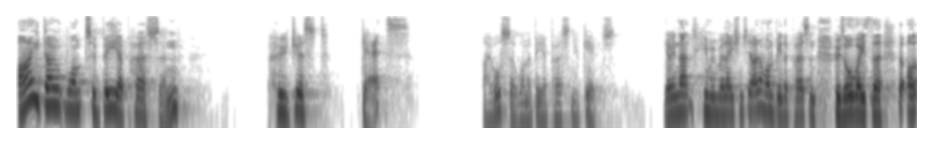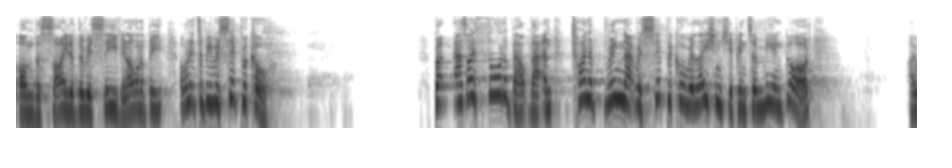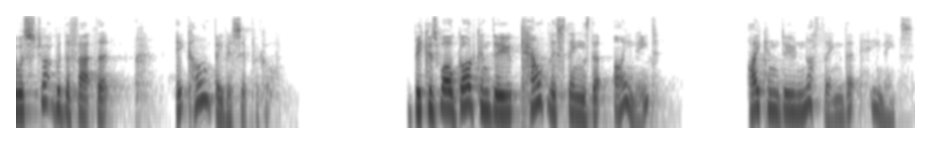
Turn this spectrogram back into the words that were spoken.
I don't want to be a person who just gets. I also want to be a person who gives. You know, in that human relationship, I don't want to be the person who's always the, the, on the side of the receiving. I want to be, I want it to be reciprocal. But as I thought about that and trying to bring that reciprocal relationship into me and God, I was struck with the fact that it can't be reciprocal. Because while God can do countless things that I need, I can do nothing that He needs.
